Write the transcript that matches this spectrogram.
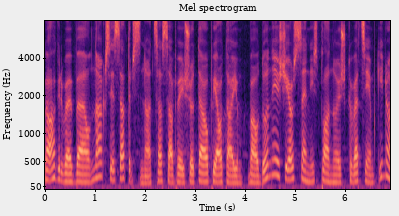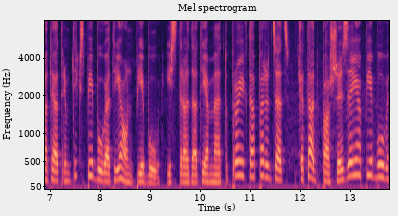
ka agri vai vēl nāksies atrisināt sasāpējušo telpu jautājumu. Baldonieši jau sen izplānojuši, ka veciem kinoteātrim tiks piebūvēta jauna piebūve. Izstrādātajā metu projektā paredzēts, ka tāda pašreizējā piebūve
